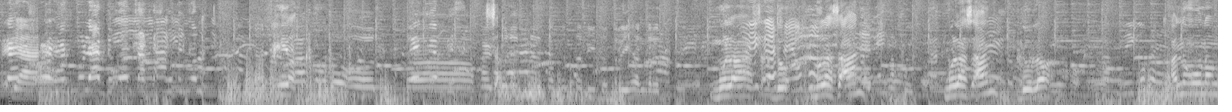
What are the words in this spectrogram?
Yeah. Head mula doon, tatakutin yung Kaya, Doon, sa Cardinal na papunta dito, 300 po. mula, sa- du, mula saan? Mula saan? Dulo. Anong unang,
